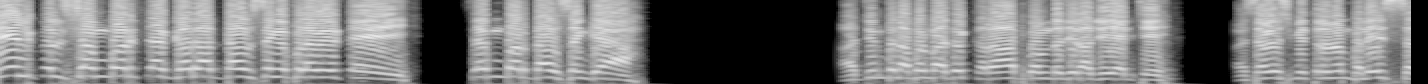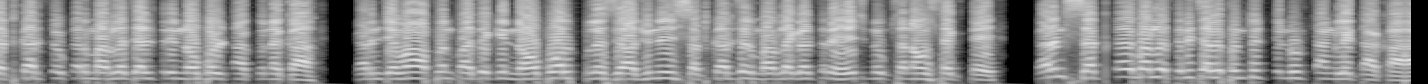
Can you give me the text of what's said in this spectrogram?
बिलकुल शंभरच्या घरात धावसंख्या शंभर धाव संख्या. अजून पण आपण पाहतो खराब गोलंदाजी राजू यांचे. अशा वेळेस मित्रांनो भले षटकार चौकार मारला जाईल तरी नो बॉल टाकू नका. कारण जेव्हा आपण पाहतो की नो बॉल प्लस अजूनही षटकार जर मारला गेला तर हेच नुकसान होऊ शकते. कारण षटकार मारला तरी चालेल परंतु चेंडू चांगले टाका.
